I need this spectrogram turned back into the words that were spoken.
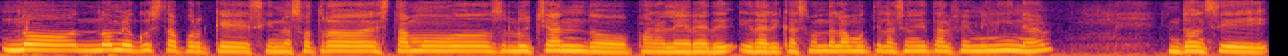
No, no me gusta porque si nosotros estamos luchando para la erradicación de la mutilación genital femenina, entonces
